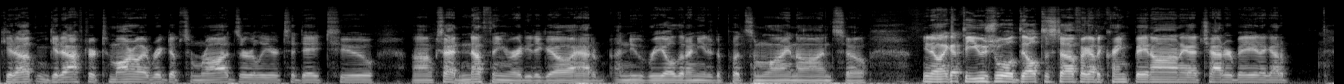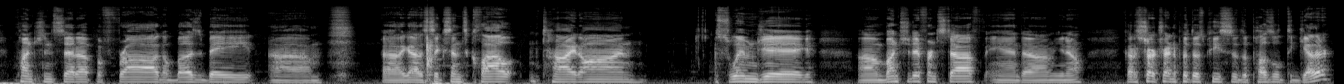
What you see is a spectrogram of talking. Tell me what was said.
get up and get after tomorrow. I rigged up some rods earlier today too because um, I had nothing ready to go. I had a, a, new reel that I needed to put some line on, so you know I got the usual Delta stuff. I got a crankbait on, I got a chatterbait, I got a punching setup, a frog, a buzz bait. Um, uh, I got a six inch clout tied on, swim jig a um, bunch of different stuff, and um, you know, got to start trying to put those pieces of the puzzle together.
